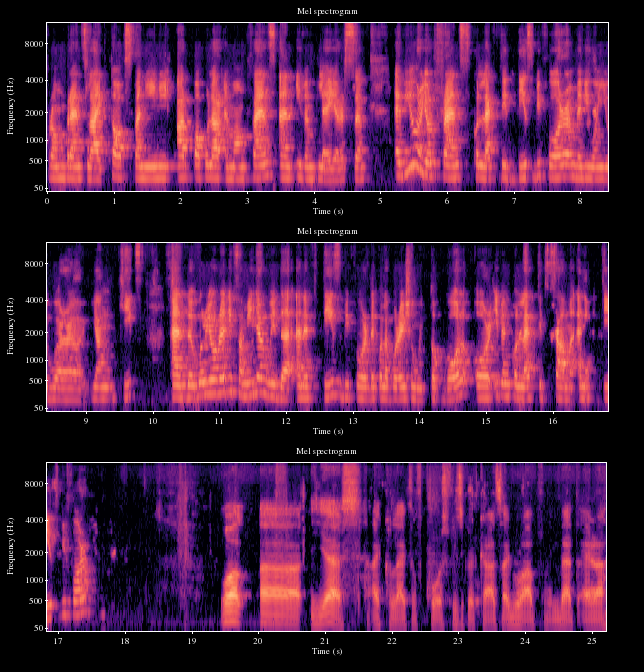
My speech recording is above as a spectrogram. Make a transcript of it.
from brands like Topps, Panini are popular among fans and even players. Have you or your friends collected these before, maybe when you were uh, young kids? And uh, were you already familiar with the NFTs before the collaboration with Top Goal or even collected some NFTs before? Well, uh, yes, I collect, of course, physical cards. I grew up in that era.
